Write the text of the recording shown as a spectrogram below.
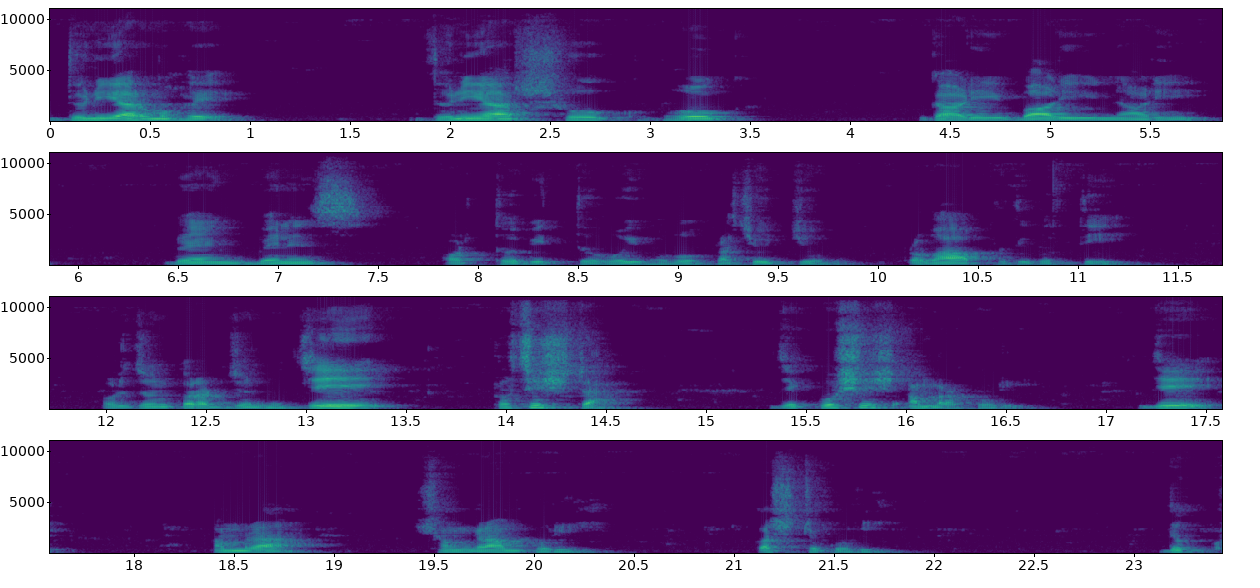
দুনিয়ার মোহে, দুনিয়ার সুখ, ভোগ, গাড়ি, বাড়ি, নারী, ব্যাংক ব্যালেন্স, অর্থ, বিত্ত, বৈভব, প্রাচুর্য, প্রভাব, প্রতিপত্তি অর্জন করার জন্য যে প্রচেষ্টা, যে কোশেষ আমরা করি, যে আমরা সংগ্রাম করি, কষ্ট করি। দুঃখ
